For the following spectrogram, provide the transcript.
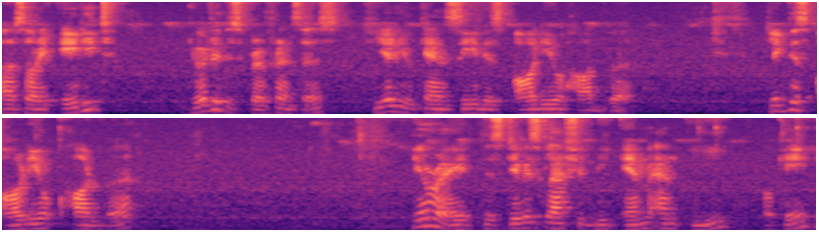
Uh, sorry edit. Go to this preferences. Here you can see this audio hardware. Click this audio hardware. Here right this device class should be M and E okay?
